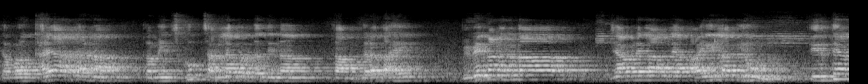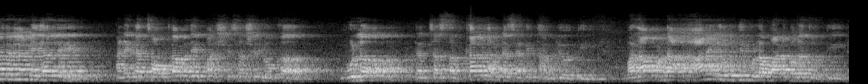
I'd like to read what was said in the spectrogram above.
त्यामुळं खऱ्या अर्थानं कमिन्स खूप चांगल्या पद्धतीनं काम करत आहे. विवेकानंद ज्या वेळेला आपल्या आईला घेऊन तीर्थयात्रेला निघाले आणि एका चौकामध्ये पाचशे सहाशे लोक मुलं त्यांचा सत्कार करण्यासाठी थांबली होती. भला मोठा हार घेऊन ती मुलं वाट बघत होती.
